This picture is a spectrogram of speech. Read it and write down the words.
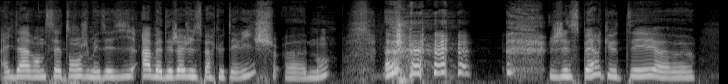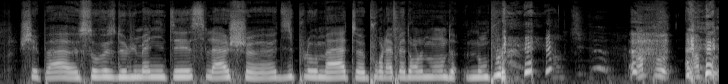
Aïda à 27 ans, je m'étais dit Ah bah déjà, j'espère que t'es riche. Euh, non. j'espère que t'es, je sais pas, sauveuse de l'humanité, slash diplomate pour la paix dans le monde. Non plus. Un peu, un peu.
